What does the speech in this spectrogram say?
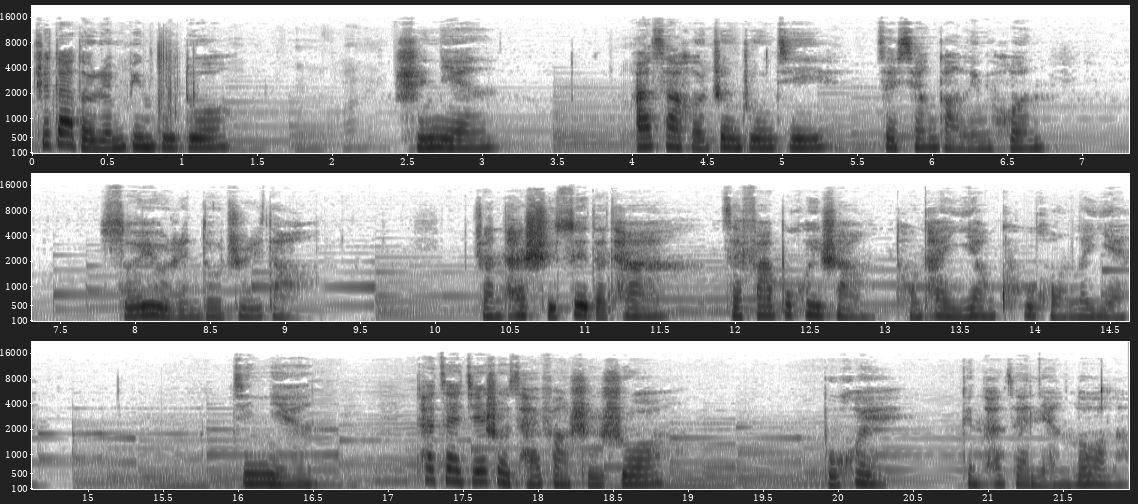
知道的人并不多。十年，阿萨和郑中基在香港离婚，所有人都知道。长他十岁的他在发布会上同他一样哭红了眼。今年，他在接受采访时说：“不会跟他再联络了。”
